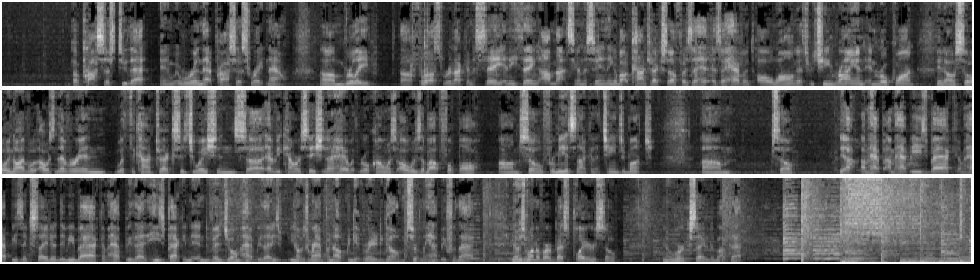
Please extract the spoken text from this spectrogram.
a process to that, and we're in that process right now. Um, really. Uh, for us, we're not going to say anything. I'm not going to say anything about contract stuff as I as I haven't all along. That's between Ryan and Roquan. You know, so you know I've, I was never in with the contract situations. Uh, every conversation I had with Roquan was always about football. Um, so for me, it's not going to change a bunch. Um, so yeah, I'm happy. I'm happy he's back. I'm happy he's excited to be back. I'm happy that he's back in the individual. I'm happy that he's you know he's ramping up and getting ready to go. I'm certainly happy for that. You know, he's one of our best players, so you know we're excited about that.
